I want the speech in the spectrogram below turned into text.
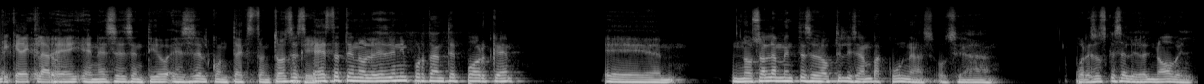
que quede claro. Eh, en ese sentido, ese es el contexto. Entonces, esta tecnología es bien importante porque eh, no solamente se va a utilizar en vacunas, o sea, por eso es que se le dio el Nobel,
